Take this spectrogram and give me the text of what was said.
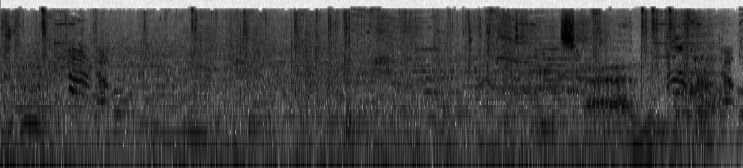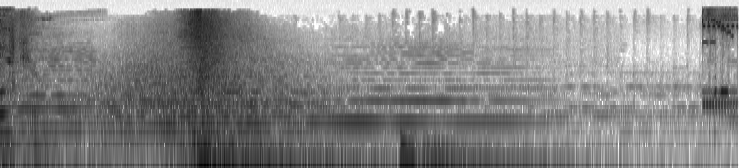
It's Hanu. Double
